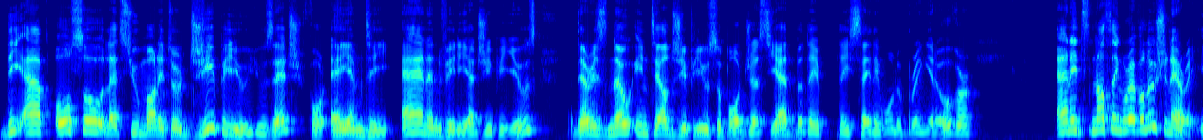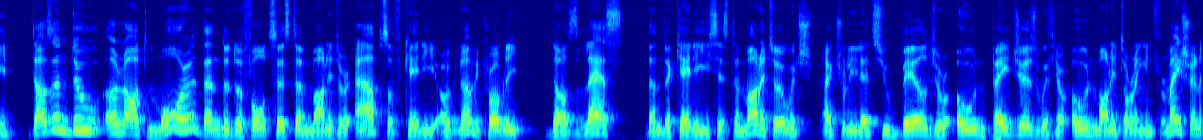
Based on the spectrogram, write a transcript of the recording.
The app also lets you monitor GPU usage for AMD and NVIDIA GPUs. There is no Intel GPU support just yet, but they, they say they want to bring it over. And it's nothing revolutionary. It doesn't do a lot more than the default system monitor apps of KDE or GNOME. It probably does less, than the KDE System Monitor, which actually lets you build your own pages with your own monitoring information,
